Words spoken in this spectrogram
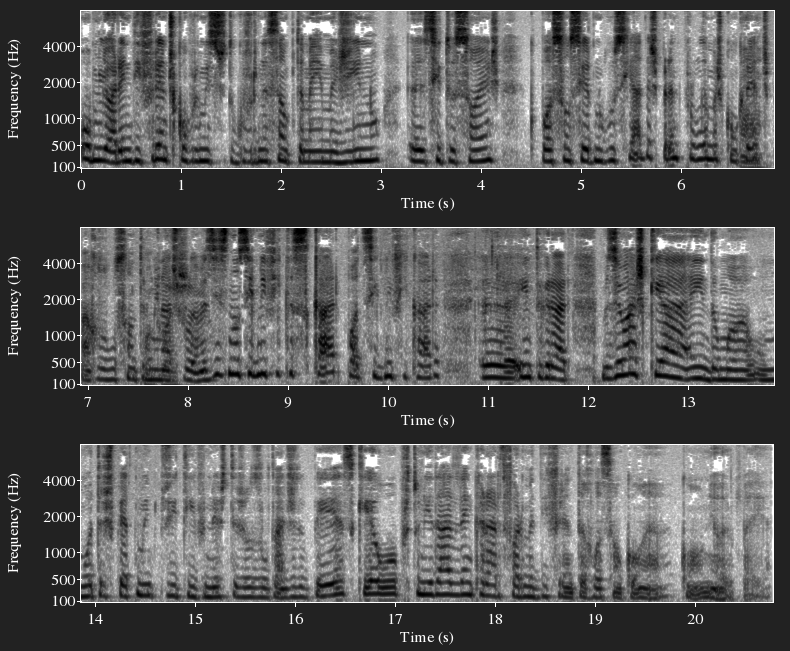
ou melhor, em diferentes compromissos de governação, porque também imagino uh, situações que possam ser negociadas perante problemas concretos para a resolução de determinados problemas. Isso não significa secar, pode significar uh, integrar. Mas eu acho que há ainda uma, um outro aspecto muito positivo nestes resultados do PS, que é a oportunidade de encarar de forma diferente a relação com a, com a União Europeia.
